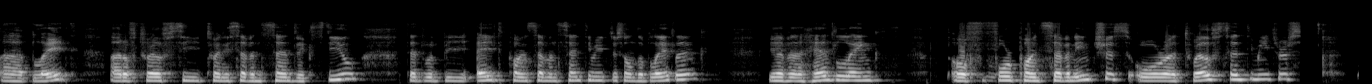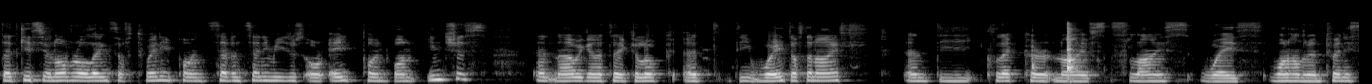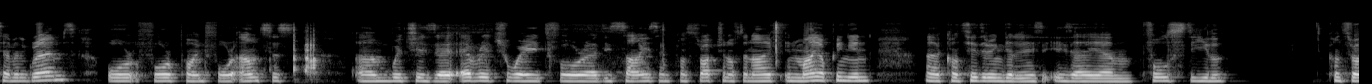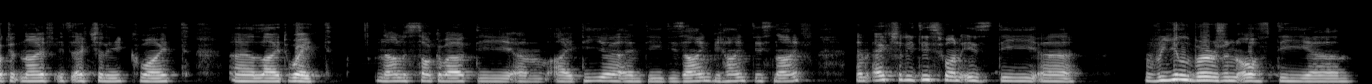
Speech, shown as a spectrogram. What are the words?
uh, blade out of 12C 27 Sandvik steel. That would be 8.7 centimeters on the blade length. You have a handle length of 4.7 inches or uh, 12 centimeters. That gives you an overall length of 20.7 centimeters or 8.1 inches. And now we're going to take a look at the weight of the knife. And the Klecker knife's slice weighs 127 grams or 4.4 ounces, um, which is an average weight for uh, the size and construction of the knife, in my opinion, uh, considering that it is, is a um, full steel constructed knife, it's actually quite uh, lightweight. Now let's talk about the um, idea and the design behind this knife. And um, actually, this one is the uh, real version of the um,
